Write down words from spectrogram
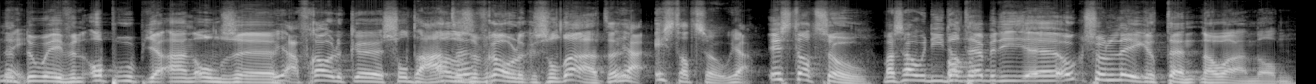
Nee. Dan doen we even een oproepje aan onze, Ja, vrouwelijke aan soldaten. onze vrouwelijke soldaten. Ja, is dat zo? Ja. Is dat zo? Maar zouden die dan... Wat hebben die eh, ook zo'n legertent nou aan dan?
